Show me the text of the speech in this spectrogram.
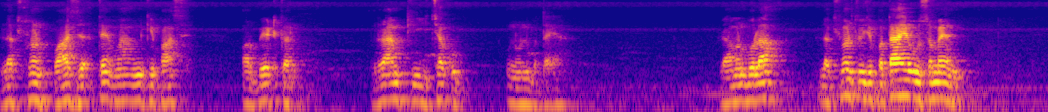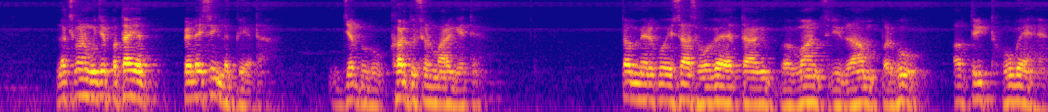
लक्ष्मण पास जाते हैं वहाँ उनके पास और बैठकर राम की इच्छा को उन्होंने बताया। रावण बोला लक्ष्मण तुझे पता है, उस समय लक्ष्मण, मुझे पता है, पहले से ही लग गया था। जब वो खर दूषण मारे गए थे, तब मेरे को एहसास हो गया था कि भगवान श्री राम प्रभु अवतरित हो गए हैं।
